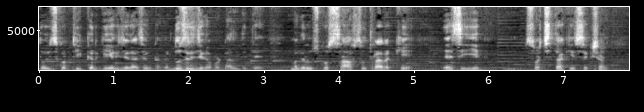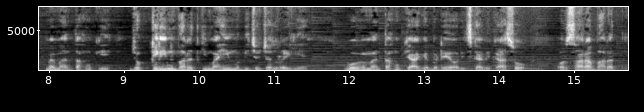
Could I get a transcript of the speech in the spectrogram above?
तो इसको ठीक करके एक जगह से उठाकर दूसरी जगह पर डाल देते हैं। मगर उसको साफ़ सुथरा रखे, ऐसी एक स्वच्छता की शिक्षण मैं मानता हूँ कि जो क्लीन भारत की मुहिम अभी जो चल रही है, वो मैं मानता हूँ कि आगे बढ़े और इसका विकास हो। और सारा भारत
